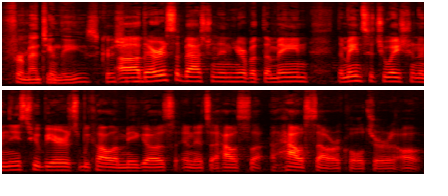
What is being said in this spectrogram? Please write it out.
fermenting these, Christian. Uh, there is Sebastian in here, but the main the main situation in these two beers we call amigos, and it's a house a house sour culture. All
